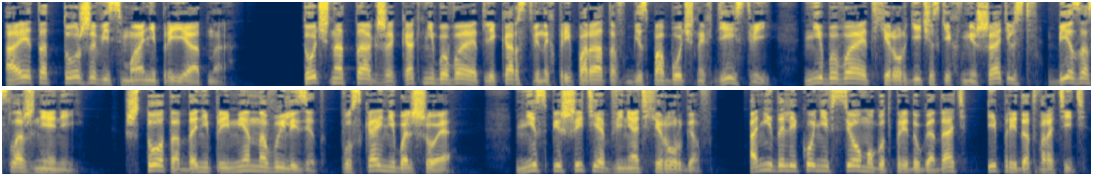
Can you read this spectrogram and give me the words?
А это тоже весьма неприятно. Точно так же, как не бывает лекарственных препаратов без побочных действий, не бывает хирургических вмешательств без осложнений. Что-то да непременно вылезет, пускай небольшое. Не спешите обвинять хирургов. Они далеко не все могут предугадать и предотвратить.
